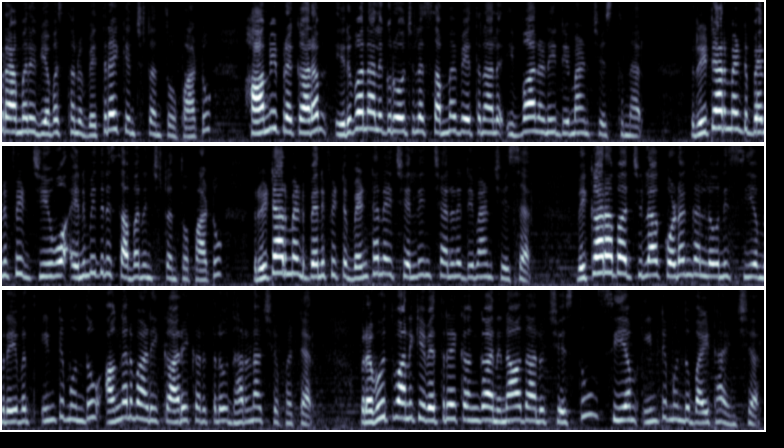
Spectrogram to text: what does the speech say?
ప్రైమరీ వ్యవస్థను వ్యతిరేకించడంతో పాటు హామీ ప్రకారం ఇరవై నాలుగు రోజుల సమ్మె వేతనాలు ఇవ్వాలని డిమాండ్ చేస్తున్నారు. రిటైర్మెంట్ బెనిఫిట్ జీవో ఎనిమిదిని సవరించడంతో పాటు రిటైర్మెంట్ బెనిఫిట్ వెంటనే చెల్లించాలని డిమాండ్ చేశారు. వికారాబాద్ జిల్లా కొడంగల్లోని సీఎం రేవంత్ ఇంటి ముందు అంగన్వాడీ కార్యకర్తలు ధర్నా చేపట్టారు. ప్రభుత్వానికి వ్యతిరేకంగా నినాదాలు చేస్తూ సీఎం ఇంటి ముందు బైఠాయించారు.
